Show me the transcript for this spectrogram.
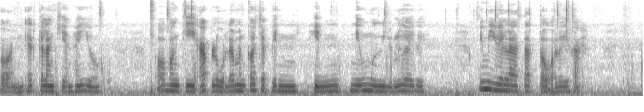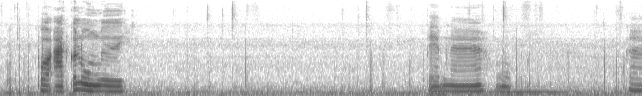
ก่อน แอดกำลังเขียนให้อยู่ เพราะบางทีอัปโหลดแล้วมันก็จะเป็นเห็นนิ้วมืออยู่เรื่อยเลย ไม่มีเวลาตัดต่อเลยค่ะ ออัดก็ลงเลยแป๊บนะหกเก้า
